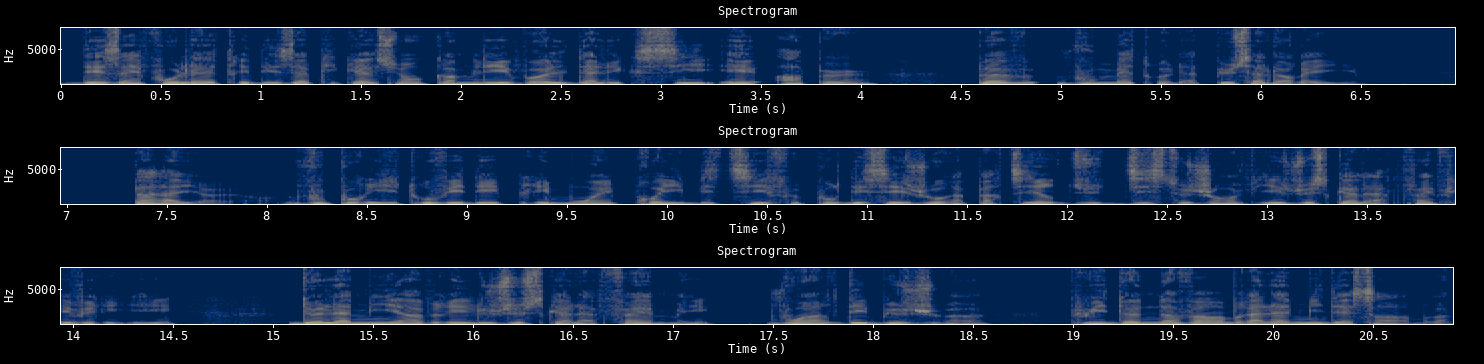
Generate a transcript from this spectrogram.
des infolettres et des applications comme les vols d'Alexis et Hopper peuvent vous mettre la puce à l'oreille. Par ailleurs, vous pourriez trouver des prix moins prohibitifs pour des séjours à partir du 10 janvier jusqu'à la fin février, de la mi-avril jusqu'à la fin mai, voire début juin, puis de novembre à la mi-décembre.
